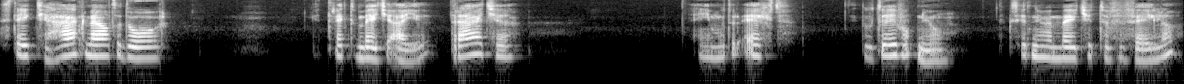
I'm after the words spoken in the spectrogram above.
steekt je haaknaald erdoor. Je trekt een beetje aan je draadje en je moet er echt ik doe het even opnieuw. Ik zit nu een beetje te vervelen.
